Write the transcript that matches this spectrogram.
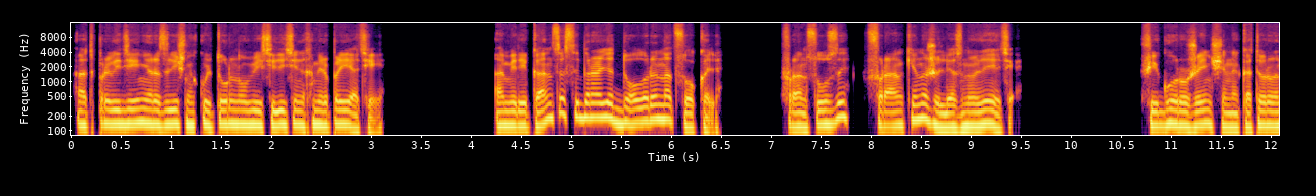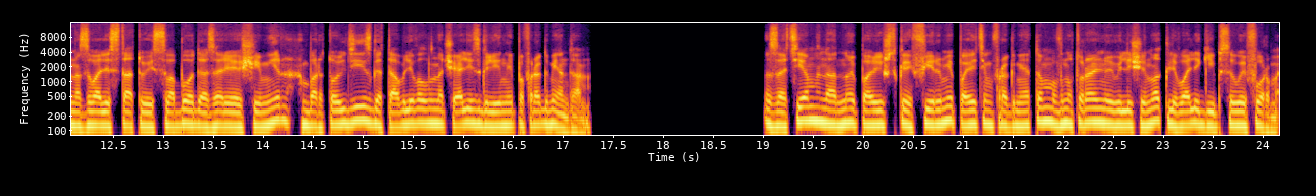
от проведения различных культурно-увеселительных мероприятий. Американцы собирали доллары на цоколь, французы – франки на железную леди. Фигуру женщины, которую назвали статуей свободы, озаряющей мир, Бартольди изготавливал вначале из глины по фрагментам. Затем на одной парижской фирме по этим фрагментам в натуральную величину отливали гипсовые формы.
